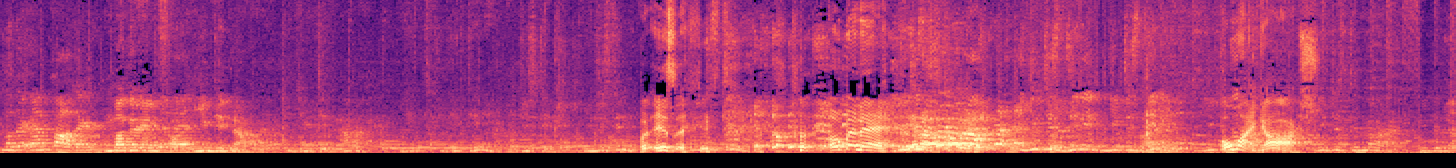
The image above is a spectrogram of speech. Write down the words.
Mother and father. Mother and father, you did not. You did not. You, you didn't. You just didn't. You just didn't. What is it? Open it! You just didn't. You just didn't. You just, Oh my gosh. You just did not. You did not.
